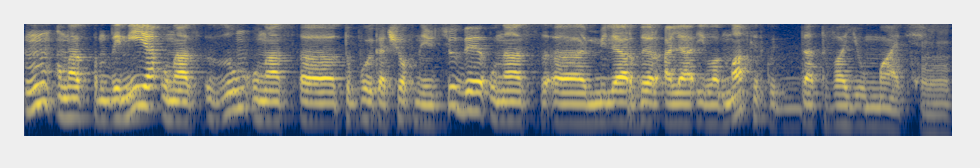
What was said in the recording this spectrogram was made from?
«М, у нас пандемия, у нас Zoom, у нас э, тупой качок на Ютубе, у нас э, миллиардер а-ля Илон Маск. Я такой, да твою мать. Мгм.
